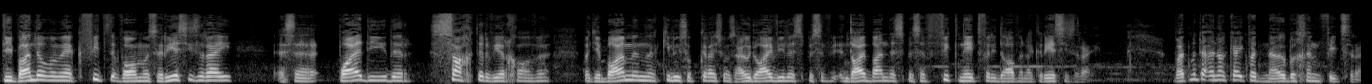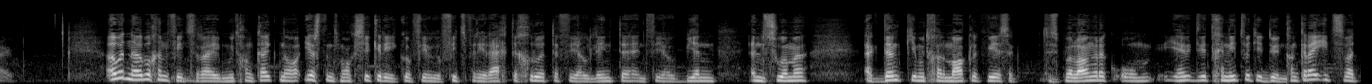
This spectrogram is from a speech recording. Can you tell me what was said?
die bande waarmee ek fiets waarmee ons resies ry is 'n baie duurder sagter weergawe wat jy baie minder kilos op kry so ons hou daai wiele spesifiek en daai bande spesifiek net vir die dae wanneer ek resies ry Wat moet 'n ou nou kyk wat nou begin fietsry? Ou wat nou begin fietsry, moet gaan kyk na eerstens maak seker jy koop vir jou fiets vir die regte grootte vir jou lengte en vir jou been insome. Ek dink jy moet gemaklik wees. Ek dis belangrik om jy weet geniet wat jy doen. Gaan kry iets wat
